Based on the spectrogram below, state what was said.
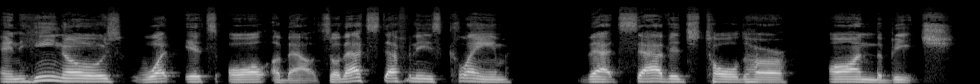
and he knows what it's all about. So that's Stephanie's claim that Savage told her on the beach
